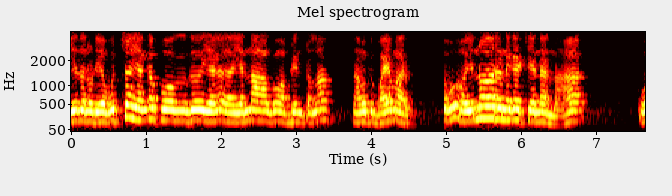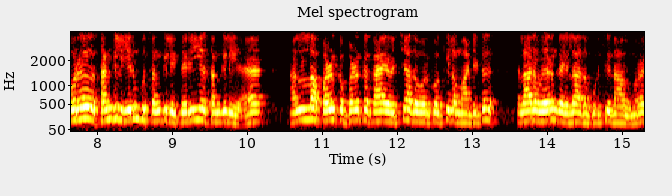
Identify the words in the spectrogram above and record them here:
இதனுடைய உச்சம் எங்கே போகுது எ- என்ன ஆகும் அப்படின்ட்டுலாம் நமக்கு பயமாக இருக்கு. இன்னொரு நிகழ்ச்சி என்னன்னா ஒரு சங்கிலி இரும்பு சங்கிலி பெரிய சங்கிலியை நல்லா பழுக்க பழுக்க காய வச்சு அதை ஒரு கொக்கியில் மாட்டிட்டு எல்லாரும் வெறும் கையில் அதை பிடிச்சி நாலு முறை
